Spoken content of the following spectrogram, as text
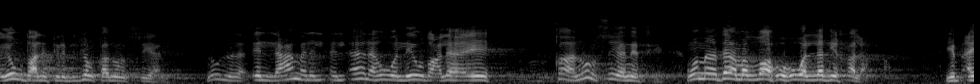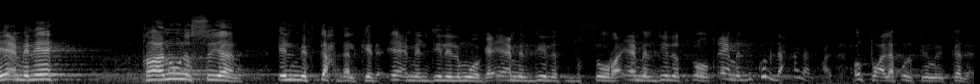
يوضع للتلفزيون قانون الصيانة. نقول له لا اللي عمل الآلة هو اللي يوضع لها إيه؟ قانون صيانتها. وما دام الله هو الذي خلق يبقى يعمل إيه؟ قانون الصيانة. المفتاح ده كده اعمل دي للموجة اعمل دي للصوره اعمل دي للصوت اعمل دي كل حاجة. حطه على فلت من كذا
